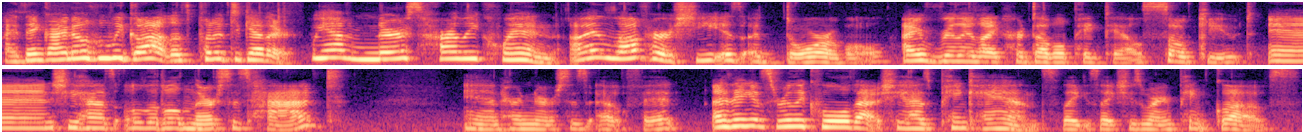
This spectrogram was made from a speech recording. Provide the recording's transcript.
I think I know who we got. Let's put it together. We have Nurse Harley Quinn. I love her. She is adorable. I really like her double pigtails. So cute. And she has a little nurse's hat and her nurse's outfit. I think it's really cool that she has pink hands, like it's like she's wearing pink gloves.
